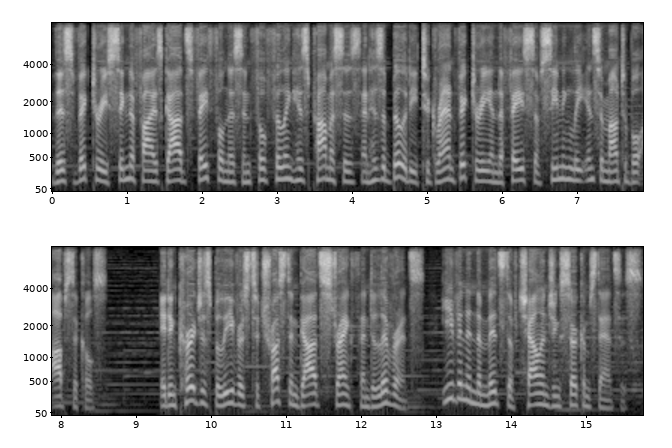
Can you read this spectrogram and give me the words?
This victory signifies God's faithfulness in fulfilling His promises and His ability to grant victory in the face of seemingly insurmountable obstacles. It encourages believers to trust in God's strength and deliverance, even in the midst of challenging circumstances.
